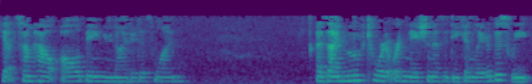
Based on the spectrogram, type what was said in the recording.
yet somehow all being united as one. As I move toward ordination as a deacon later this week,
